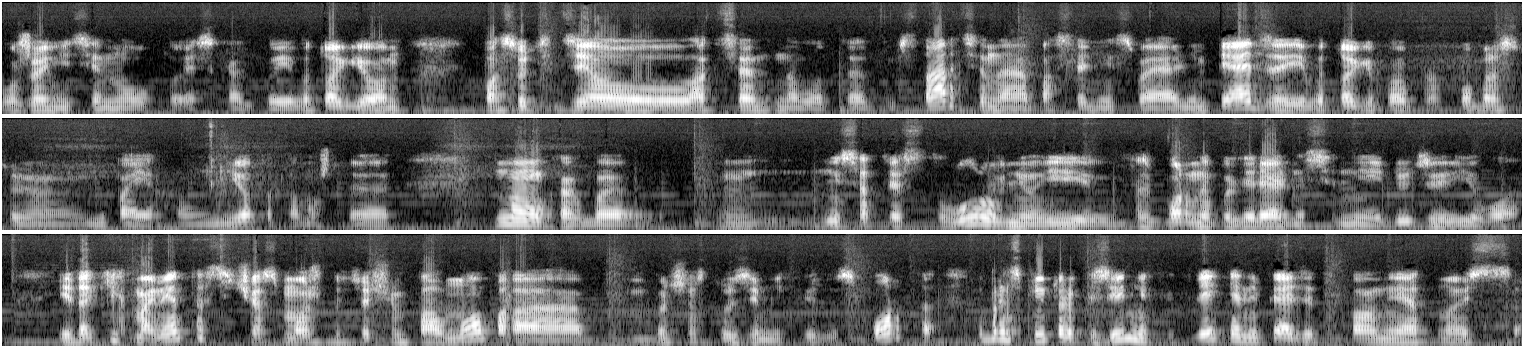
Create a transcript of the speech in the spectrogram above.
уже не тянул. То есть, как бы, и в итоге он, по сути, делал акцент на вот этом старте, на последней своей Олимпиаде, и в итоге попросту не поехал на нее, потому что, ну, как бы, не соответствовал уровню, и в сборной были реально сильнее люди его. И таких моментов сейчас может быть очень полно по большинству зимних видов спорта. Ну, в принципе, не только зимних, и к летней Олимпиаде это вполне относится.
